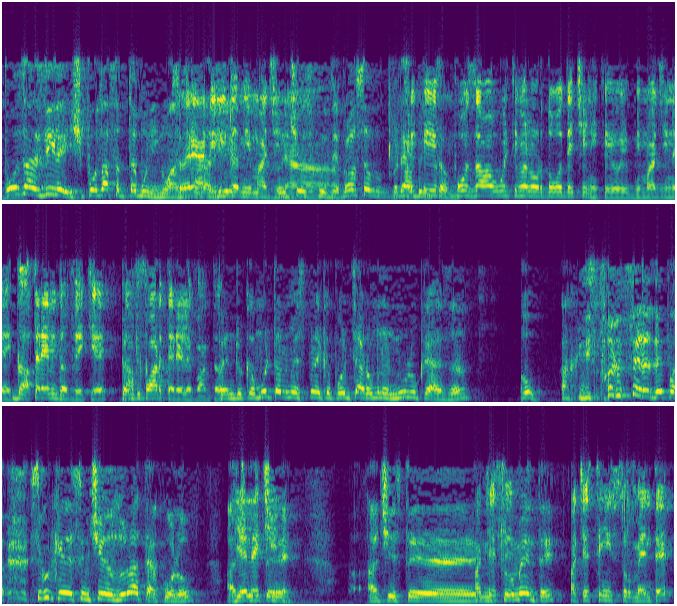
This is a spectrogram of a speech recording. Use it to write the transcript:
Poza zilei și poza săptămânii, nu am Să zis poza reabilităm zilei. imaginea. Îmi cer scuze, vreau să Cred că e reabilităm. poza ultimelor două decenii, că e o imagine Da. extrem de veche, dar Pentru- foarte relevantă. Pentru că multă lume spune că poliția română nu lucrează. Oh, a dispărut de pe... Sigur că ele sunt cenzurate acolo. Ele cine? Aceste, instrumente. Aceste instrumente.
